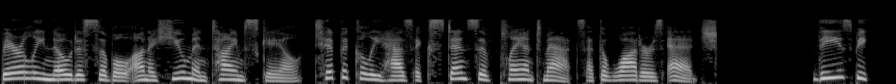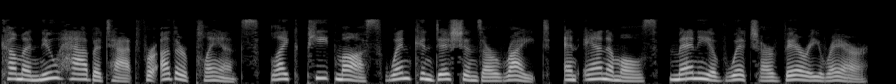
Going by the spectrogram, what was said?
barely noticeable on a human timescale, typically has extensive plant mats at the water's edge, these become a new habitat for other plants, like peat moss when conditions are right, and animals, many of which are very rare.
